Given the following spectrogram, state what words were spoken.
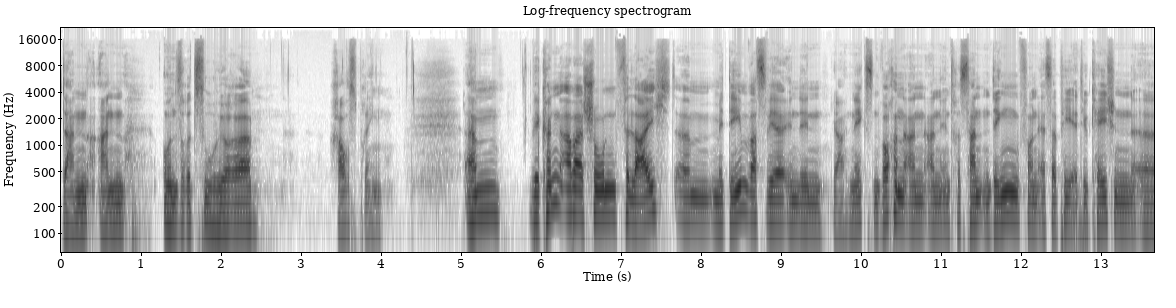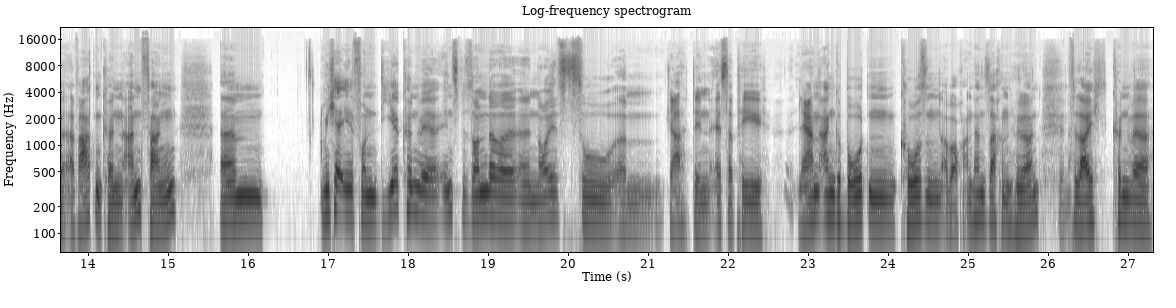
dann an unsere Zuhörer rausbringen. Ähm, wir können aber schon vielleicht ähm, mit dem, was wir in den ja, nächsten Wochen an, an interessanten Dingen von SAP Education äh, erwarten können, anfangen. Ähm, Michael, von dir können wir insbesondere äh, Neues zu ähm, ja, den SAP Lernangeboten, Kursen, aber auch anderen Sachen hören. Genau. Vielleicht können wir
